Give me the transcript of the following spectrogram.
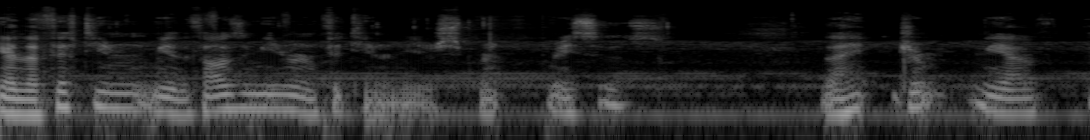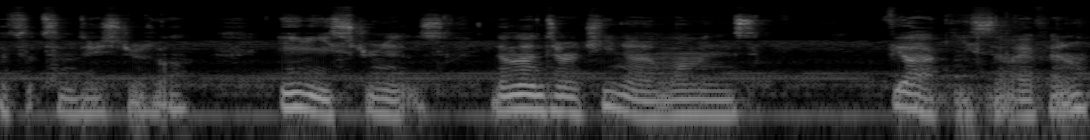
Yeah, the 15, we have the 1,000 meter and 1500 meter sprint races. The, we have, that's at 7 Eastern as well. 80 Eastern is Netherlands Argentina and women's field hockey semifinal.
